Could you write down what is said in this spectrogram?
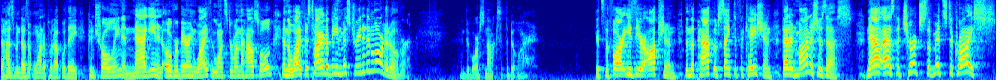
The husband doesn't want to put up with a controlling and nagging and overbearing wife who wants to run the household, and the wife is tired of being mistreated and lorded over. And divorce knocks at the door. It's the far easier option than the path of sanctification that admonishes us. Now, as the church submits to Christ,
